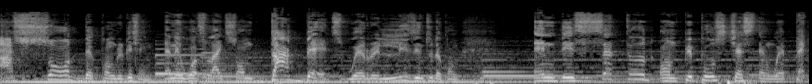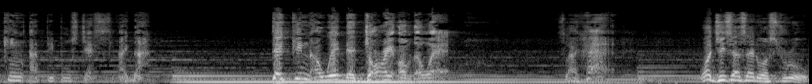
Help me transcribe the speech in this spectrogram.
I saw the congregation, and it was like some dark birds were released into the congregation and they settled on people's chests and were pecking at people's chests like that, taking away the joy of the word. It's like, hey, what Jesus said was true.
